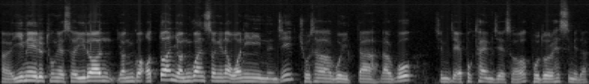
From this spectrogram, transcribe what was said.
어, 이메일을 통해서 이런 연관 어떠한 연관성이나 원인이 있는지 조사하고 있다라고 지금 이제 에폭타임즈에서 보도를 했습니다.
